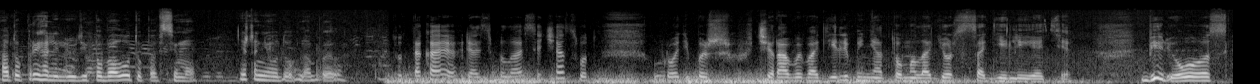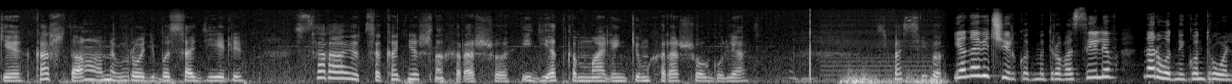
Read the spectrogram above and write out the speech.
А то прыгали люди по болоту, по всему. Конечно, неудобно было. Тут такая грязь была. А сейчас вот вроде бы ж вчера выводили меня, то молодежь садили эти березки, каштаны вроде бы садили. Стараются, конечно, хорошо. И деткам маленьким хорошо гулять. Спасибо. Яна Вечірко, Дмитро Васильєв, Народний контроль.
